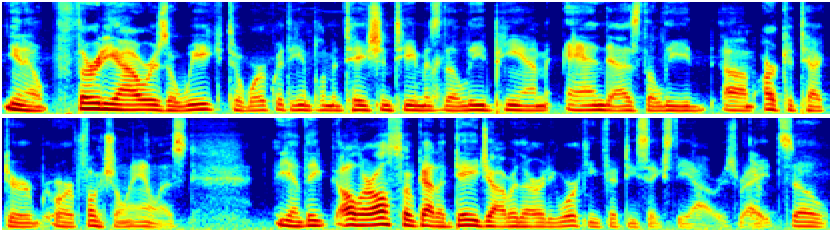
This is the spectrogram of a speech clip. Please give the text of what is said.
you know 30 hours a week to work with the implementation team as the lead pm and as the lead um, architect or, or functional analyst? You know they all are also got a day job where they're already working 50 60 hours right? So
